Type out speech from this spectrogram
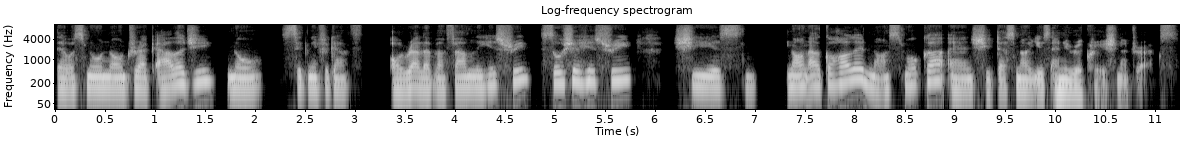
There was no known drug allergy, no significant or relevant family history. Social history, she is non-alcoholic, non-smoker, and she does not use any recreational drugs.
